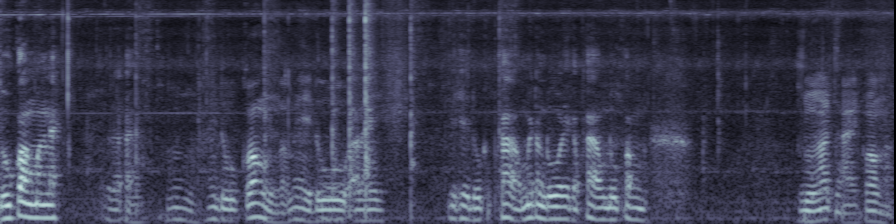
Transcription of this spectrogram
ดูกล้องบ้างเลยเวลาถ่ายอืมให้ดูกล้องก็ไม่ให้ดูอะไร ไม่ใช่ดูกับข้าวไม่ต้องดูเลยกับข้าวดูกล้องดูหน้าจ่ายกล้องอะ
